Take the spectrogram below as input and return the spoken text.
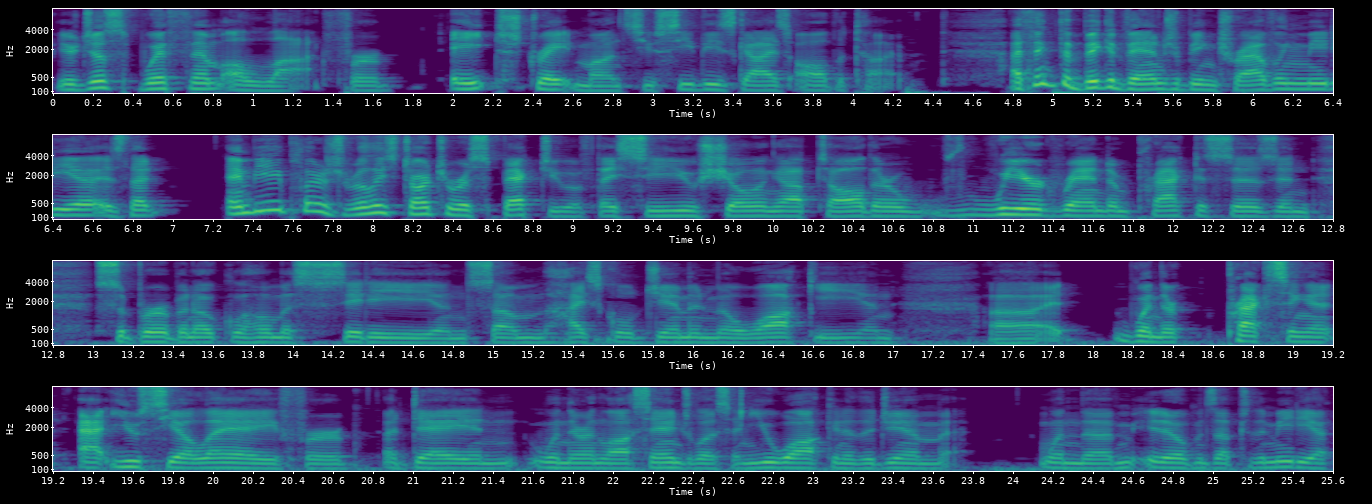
You're just with them a lot for eight straight months. You see these guys all the time. I think the big advantage of being traveling media is that NBA players really start to respect you if they see you showing up to all their weird random practices in suburban Oklahoma City and some high school gym in Milwaukee and uh, when they're practicing at UCLA for a day and when they're in Los Angeles and you walk into the gym when the it opens up to the media,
